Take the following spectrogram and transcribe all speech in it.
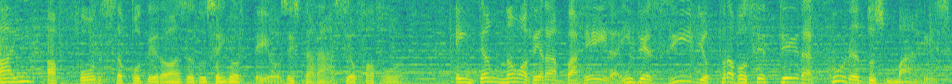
Aí a força poderosa do Senhor Deus estará a seu favor então não haverá barreira, empecilho para você ter a cura dos males,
